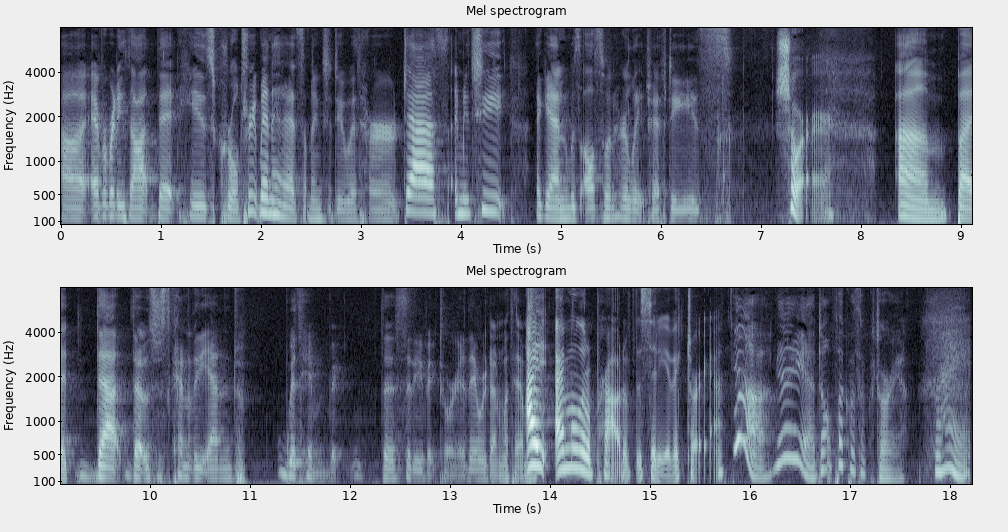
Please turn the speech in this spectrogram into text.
Uh, everybody thought that his cruel treatment had had something to do with her death. I mean, she, again, was also in her late 50s. Sure. Um, but that that was just kind of the end with him, the city of Victoria. They were done with him. I I'm a little proud of the city of Victoria. yeah, yeah, yeah. Don't fuck with Victoria. Right.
